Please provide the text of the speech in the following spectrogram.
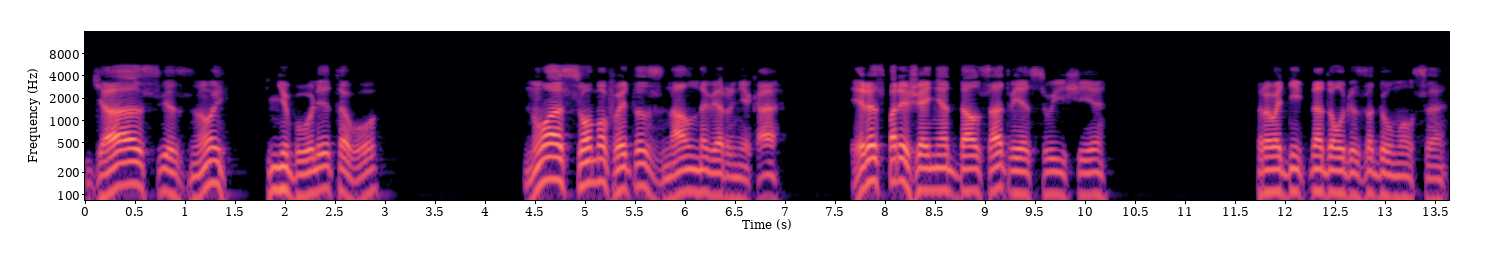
Я связной, не более того. Ну, а Сомов это знал наверняка и распоряжение отдал соответствующее. Проводник надолго задумался.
